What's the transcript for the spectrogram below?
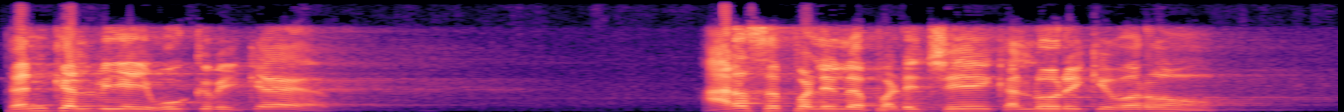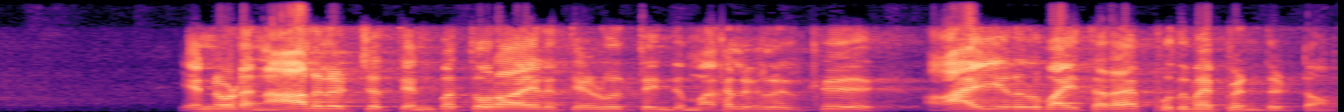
பெண் கல்வியை ஊக்குவிக்க அரசு பள்ளியில் படித்து கல்லூரிக்கு வரும் என்னோட நாலு லட்சத்து எண்பத்தோராயிரத்தி எழுபத்தைந்து மகள்களுக்கு ஆயிரம் ரூபாய் தர புதுமை பெண் திட்டம்.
